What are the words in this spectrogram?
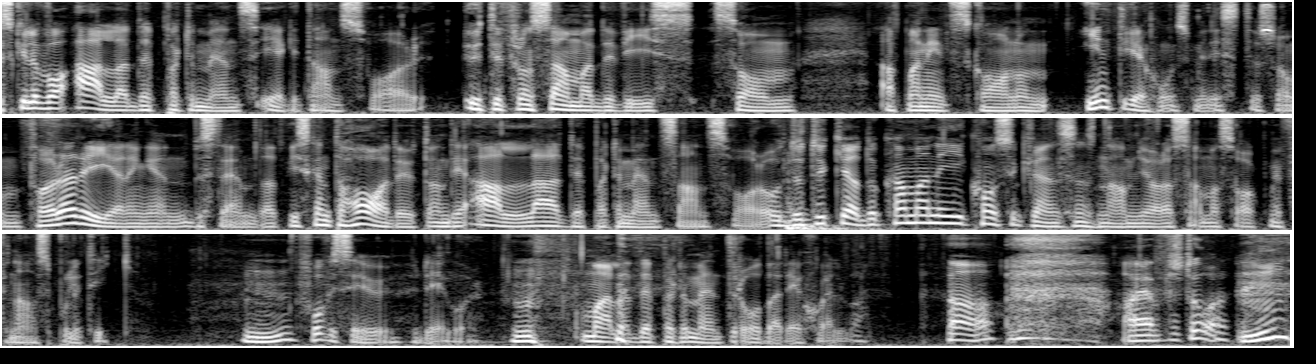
skulle vara alla departements eget ansvar utifrån samma devis som att man inte ska ha någon integrationsminister som förra regeringen bestämde att vi ska inte ha det utan det är alla departements ansvar. Och då tycker jag då kan man i konsekvensens namn göra samma sak med finanspolitiken. Mm. Får vi se hur, hur det går. Mm. Om alla departement rådar det själva. Ja, ja jag förstår. Mm.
